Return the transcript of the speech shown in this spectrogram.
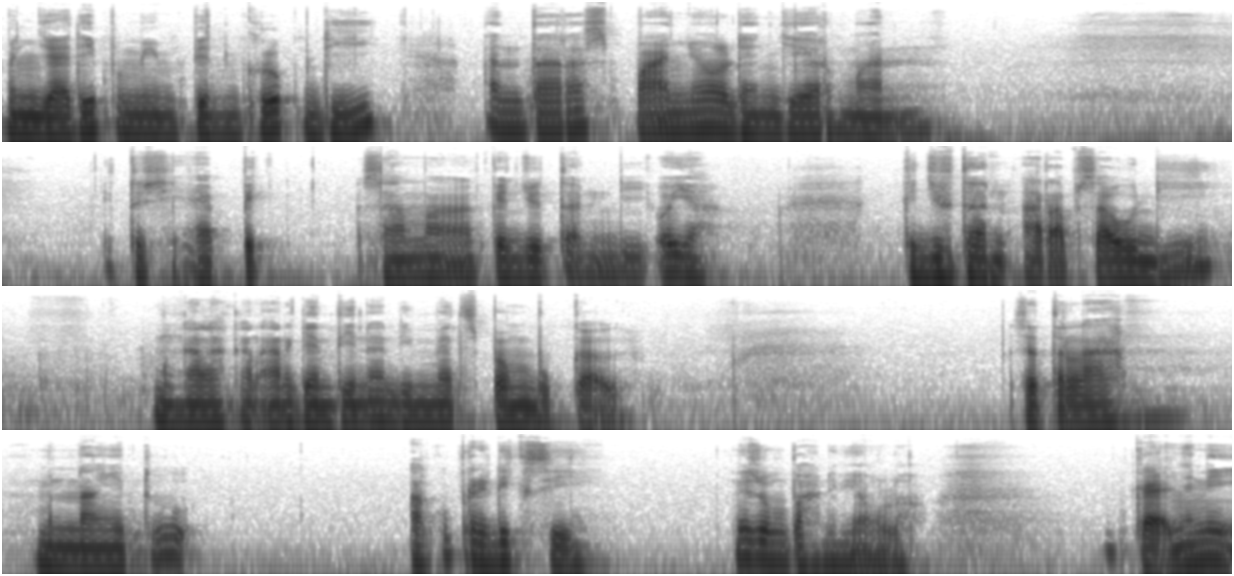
menjadi pemimpin grup di antara Spanyol dan Jerman. Itu sih epic sama kejutan di oh ya kejutan Arab Saudi mengalahkan Argentina di match pembuka. Setelah menang itu aku prediksi ini sumpah demi Allah kayaknya nih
